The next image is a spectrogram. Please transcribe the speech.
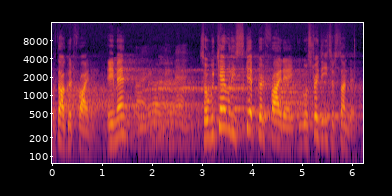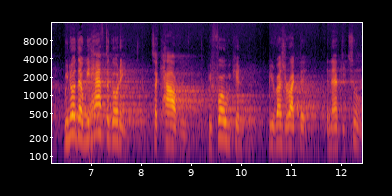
without Good Friday. Amen? Amen. So we can't really skip Good Friday and go straight to Easter Sunday. We know that we have to go to, to Calvary before we can be resurrected in the empty tomb.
